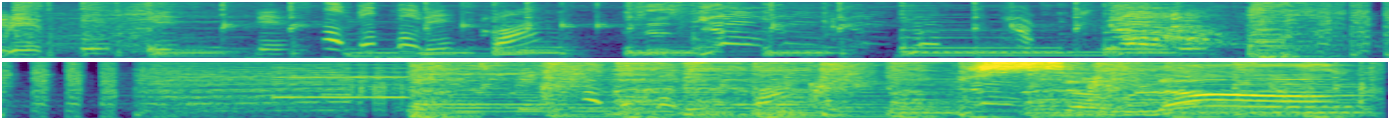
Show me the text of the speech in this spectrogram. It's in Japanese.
Let's go.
